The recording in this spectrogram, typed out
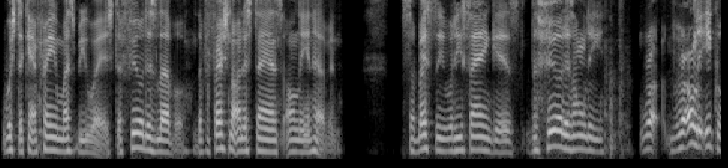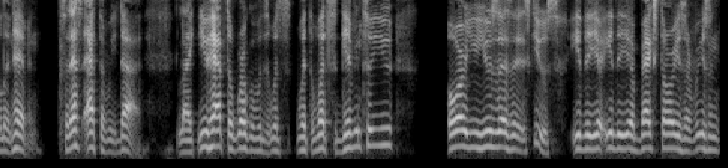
which the campaign must be waged. The field is level. The professional understands only in heaven. So basically, what he's saying is the field is only we're, we're only equal in heaven. So that's after we die. Like you have to work with what's with what's given to you or you use it as an excuse. Either your either your backstory is a reason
